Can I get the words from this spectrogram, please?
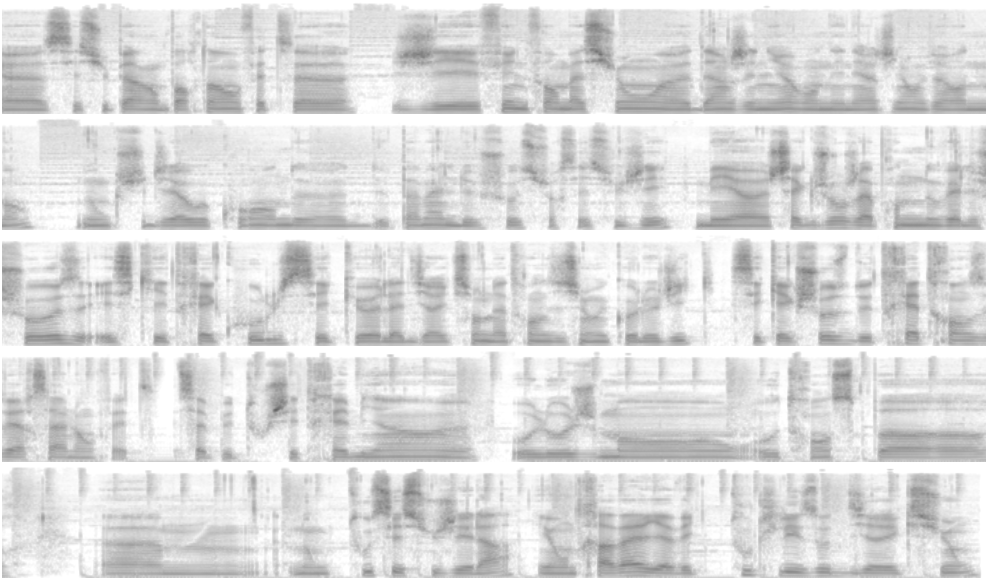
Euh, c'est super important en fait. Euh, j'ai fait une formation euh, d'ingénieur en énergie et environnement. Donc je suis déjà au courant de, pas mal de choses sur ces sujets. Mais chaque jour j'apprends de nouvelles choses. Et ce qui est très cool, c'est que la direction de la transition écologique, c'est quelque chose de très transversal en fait. Ça peut toucher très bien au logement, au transport, euh, donc tous ces sujets-là. Et on travaille avec toutes les autres directions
